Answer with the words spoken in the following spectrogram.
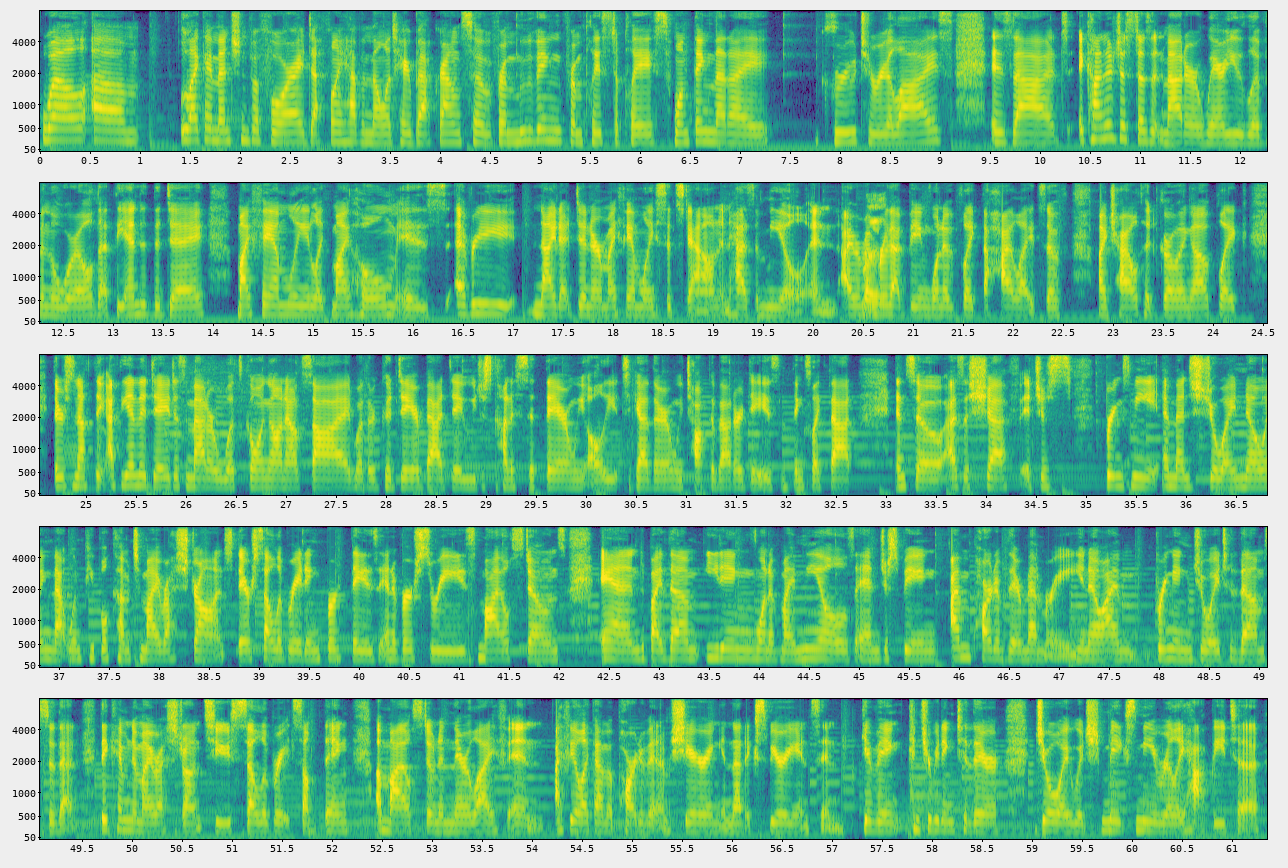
Well, um, like I mentioned before, I definitely have a military background. So, from moving from place to place, one thing that I grew to realize is that it kind of just doesn't matter where you live in the world. At the end of the day, my family, like my home, is every night at dinner, my family sits down and has a meal. And I remember right. that being one of like the highlights of my childhood growing up. Like, there's nothing at the end of the day, it doesn't matter what's going on outside, whether good day or bad day, we just kind of sit there and we all eat together and we talk about our days and things like that. And so, as a chef, it just brings me immense joy knowing that when people come to my restaurant, they're celebrating birthdays, anniversaries, milestones, and by them eating one of my meals and just being, I'm part of their memory. You know, I'm bringing joy to them so that they come to my restaurant to celebrate something, a milestone in their life. And I feel like I'm a part of it. I'm sharing in that experience and giving, contributing to their joy, which makes me really happy to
